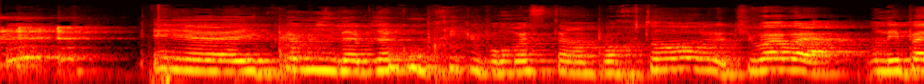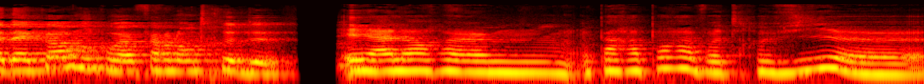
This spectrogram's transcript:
et, et, comme il a bien compris que pour moi c'était important, tu vois, voilà, on n'est pas d'accord, donc on va faire l'entre-deux. Et alors, euh, par rapport à votre vie, euh,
